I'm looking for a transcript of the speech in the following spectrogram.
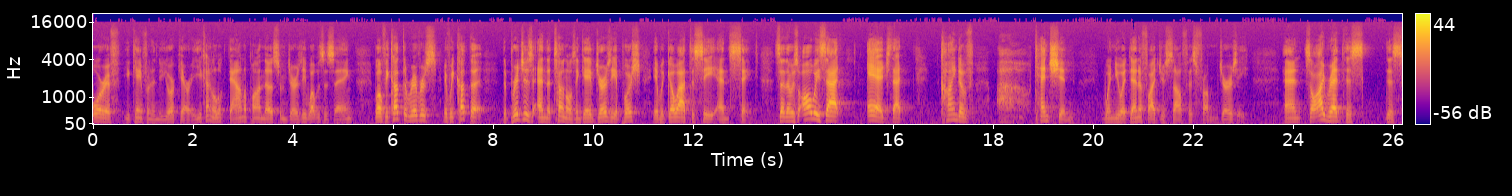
or if you came from the New York area, you kind of look down upon those from Jersey. What was the saying? Well, if we cut the rivers, if we cut the, the bridges and the tunnels and gave Jersey a push, it would go out to sea and sink. So there was always that edge, that kind of uh, tension when you identified yourself as from Jersey. And so I read this, this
